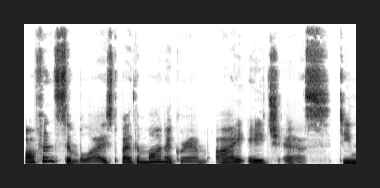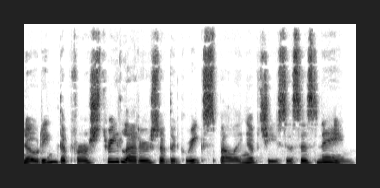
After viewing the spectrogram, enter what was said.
often symbolized by the monogram IHS, denoting the first three letters of the Greek spelling of Jesus' name.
